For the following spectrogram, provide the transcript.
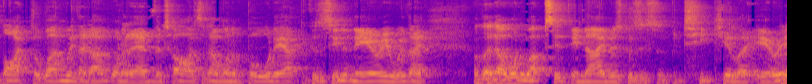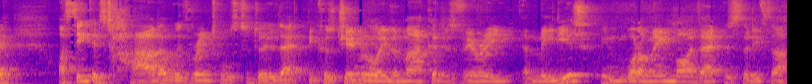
like the one where they don't want it advertised, they don't want it board out because it's in an area where they well, they don't want to upset their neighbours because it's a particular area. I think it's harder with rentals to do that because generally the market is very immediate. And what I mean by that is that if the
